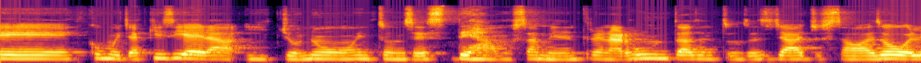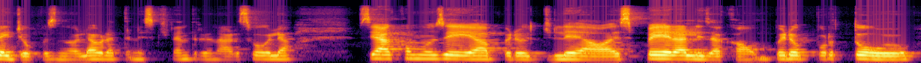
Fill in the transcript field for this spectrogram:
eh, como ella quisiera y yo no, entonces dejamos también de entrenar juntas, entonces ya yo estaba sola y yo pues no, Laura, tenés que ir a entrenar sola, sea como sea, pero le daba espera, le sacaba un pero por todo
